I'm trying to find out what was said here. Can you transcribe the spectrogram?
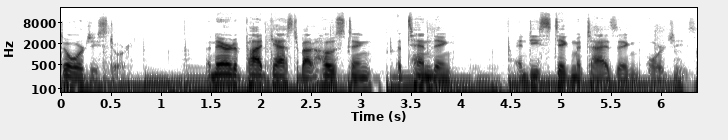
to Orgy Story, a narrative podcast about hosting, attending, and destigmatizing orgies.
